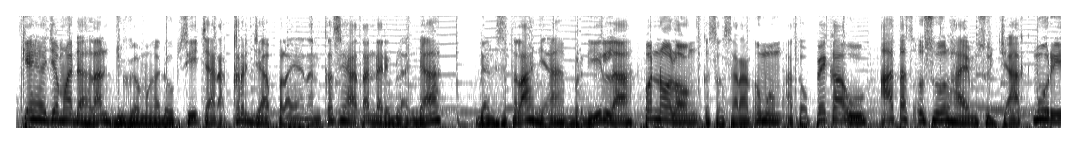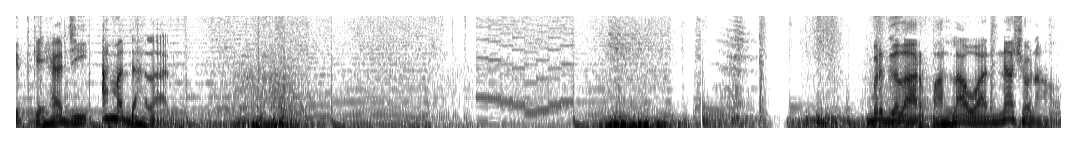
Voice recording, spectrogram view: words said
Kiai Haji Dahlan juga mengadopsi cara kerja pelayanan kesehatan dari Belanda dan setelahnya berdirilah Penolong Kesengsaraan Umum atau PKU atas usul Haim Sujak, murid Kiai Haji Ahmad Dahlan. Bergelar pahlawan nasional.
